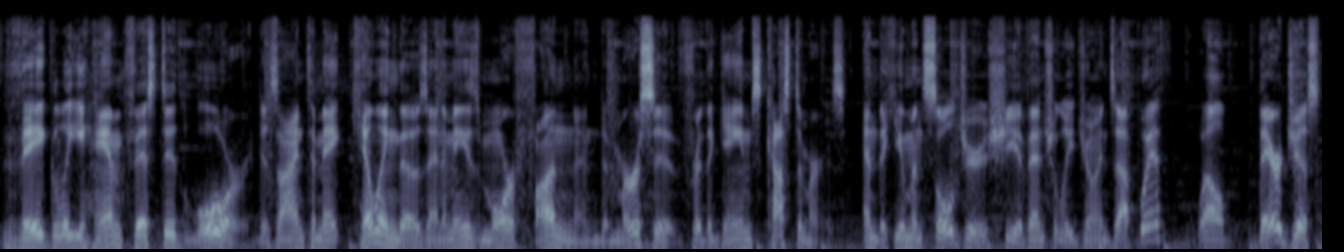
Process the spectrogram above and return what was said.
vaguely ham fisted lore designed to make killing those enemies more fun and immersive for the game's customers. And the human soldiers she eventually joins up with? Well, they're just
